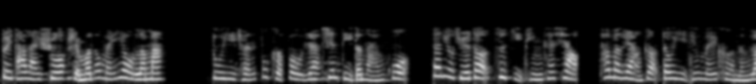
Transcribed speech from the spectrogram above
对他来说什么都没有了吗？陆亦辰不可否认心底的难过，但又觉得自己挺可笑。他们两个都已经没可能了，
